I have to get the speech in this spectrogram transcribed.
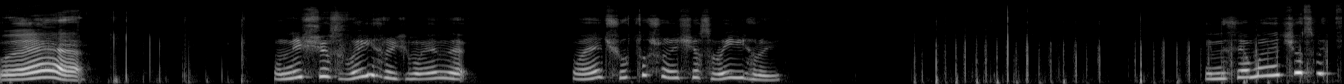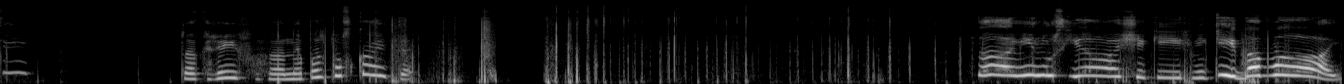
Е. Вони щас виграють мене. У мене чувство, що вони щас виграють. І не все мене чувствується. Так, риф, не поспускайте. А, мінус ящик їхній. Кі, давай!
